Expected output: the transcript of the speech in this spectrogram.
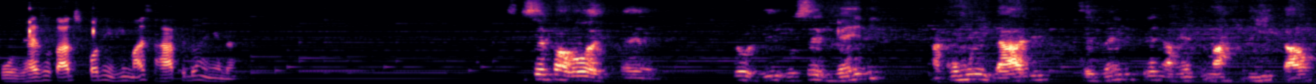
os resultados podem vir mais rápido ainda. Você falou, é, eu digo, você vende a comunidade, você vende treinamento marketing digital,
